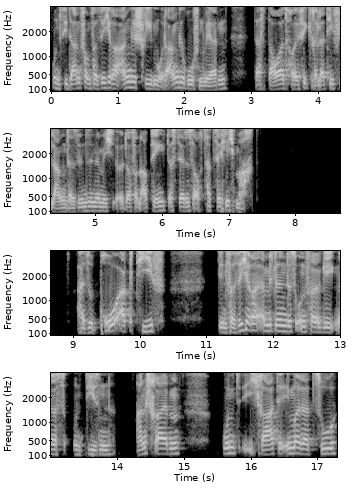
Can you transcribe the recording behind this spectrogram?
und Sie dann vom Versicherer angeschrieben oder angerufen werden, das dauert häufig relativ lang. Da sind Sie nämlich äh, davon abhängig, dass der das auch tatsächlich macht. Also proaktiv den Versicherer ermitteln des Unfallgegners und diesen anschreiben und ich rate immer dazu,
